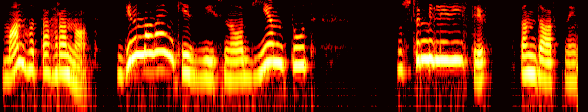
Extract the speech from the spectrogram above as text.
манго та гранат. Він маленький, звісно, об'єм тут ну, 100 мл стандартний.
